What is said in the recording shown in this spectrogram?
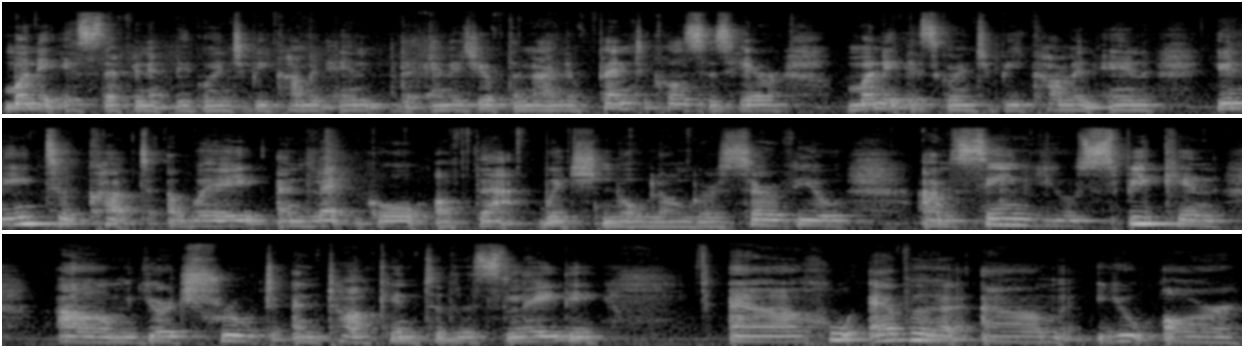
Money is definitely going to be coming in. The energy of the Nine of Pentacles is here. Money is going to be coming in. You need to cut away and let go of that which no longer serve you. I'm seeing you speaking um, your truth and talking to this lady uh, whoever um, you are,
